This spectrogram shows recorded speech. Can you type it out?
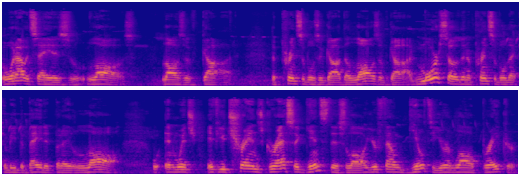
but what I would say is laws, laws of God, the principles of God, the laws of God, more so than a principle that can be debated, but a law in which if you transgress against this law, you're found guilty, you're a lawbreaker.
